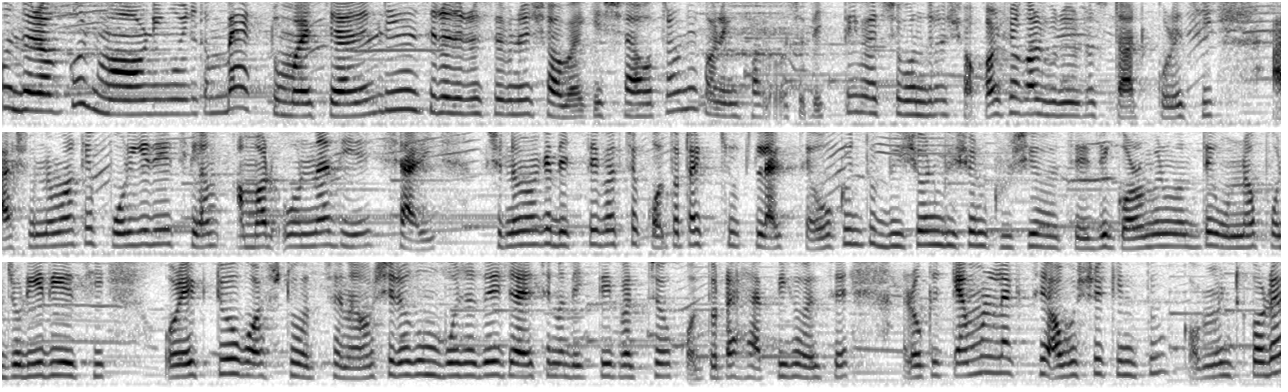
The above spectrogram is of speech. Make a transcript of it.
বন্ধুরা, good morning, welcome back to my channel DA zero zero সেভেনের সবাইকে স্বাগত। অনেক অনেক ভালোবাসা। দেখতেই পাচ্ছ বন্ধুরা, সকাল সকাল ভিডিওটা স্টার্ট করেছি। আর সোনামাকে পরিয়ে দিয়েছিলাম আমার ওড়না দিয়ে শাড়ি। সোনামাকে দেখতেই পাচ্ছ কতটা কিউট লাগছে। ও কিন্তু ভীষণ ভীষণ খুশি হচ্ছে যে গরমের মধ্যে ওড়না জড়িয়ে দিয়েছি। ওর একটুও কষ্ট হচ্ছে না। ও সেরকম বোঝাতেই চাইছে না, দেখতেই পাচ্ছ কতটা হ্যাপি হয়েছে। আর ওকে কেমন লাগছে অবশ্যই কিন্তু কমেন্ট করে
